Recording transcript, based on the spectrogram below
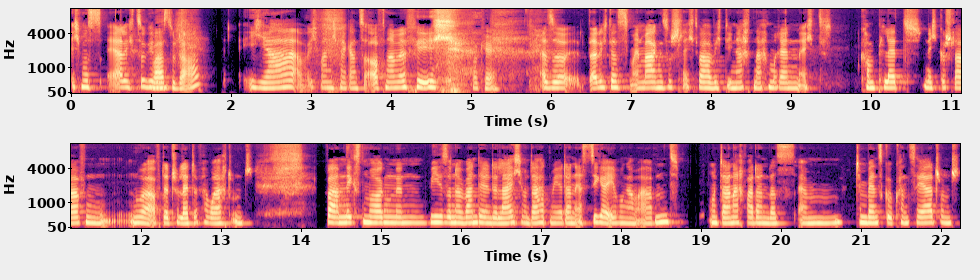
ich muss ehrlich zugeben. Warst du da? Ja, aber ich war nicht mehr ganz so aufnahmefähig. Okay. Also dadurch, dass mein Magen so schlecht war, habe ich die Nacht nach dem Rennen echt komplett nicht geschlafen, nur auf der Toilette verbracht und war am nächsten Morgen dann wie so eine wandelnde Leiche und da hatten wir dann erst Siegerehrung am Abend und danach war dann das ähm, Tim Bensko Konzert und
